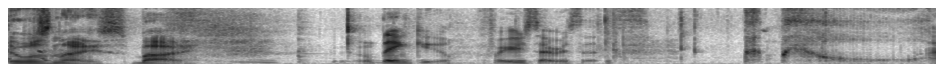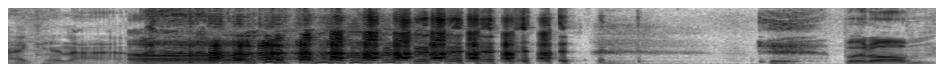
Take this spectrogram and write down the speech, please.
it was nice. Bye. Thank you for your services. I cannot. Uh, But um,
